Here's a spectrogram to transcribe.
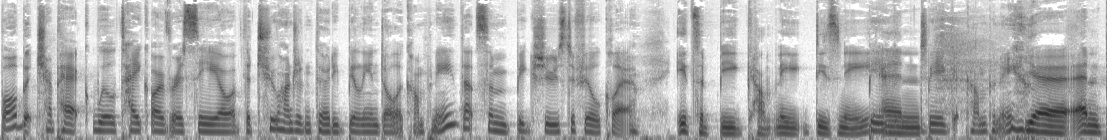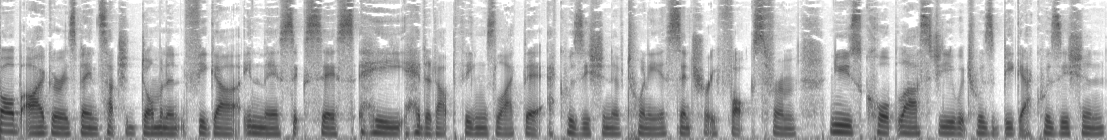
Bob Chapek will take over as CEO of the $230 billion company. That's some big shoes to fill, Claire. It's a big company, Disney. Big, and big company. Yeah, and Bob Iger has been such a dominant figure in their success. He headed up things like their acquisition of 20th Century Fox from News Corp last year, which was a big acquisition.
